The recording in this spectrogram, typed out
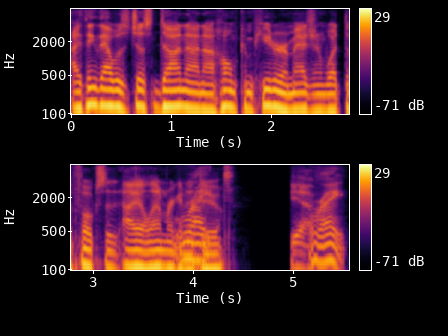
I think that was just done on a home computer. Imagine what the folks at ILM are going right to do. Yeah. right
